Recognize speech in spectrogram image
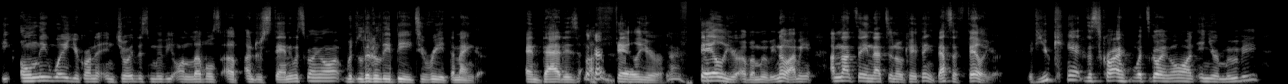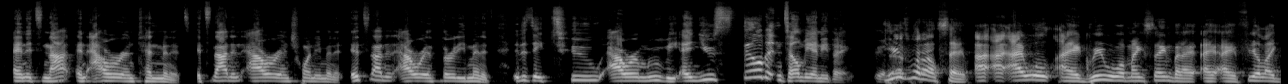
the only way you're going to enjoy this movie on levels of understanding what's going on would literally be to read the manga. And that is a failure, Yeah. failure of a movie. No, I mean, I'm not saying that's an okay thing. That's a failure. If you can't describe what's going on in your movie, and it's not an hour and 10 minutes. It's not an hour and 20 minutes. It's not an hour and 30 minutes. It is a two hour movie, and you still didn't tell me anything. you know? here's what I'll say. I, I, I will. I agree with what Mike's saying, but I, I, I feel like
